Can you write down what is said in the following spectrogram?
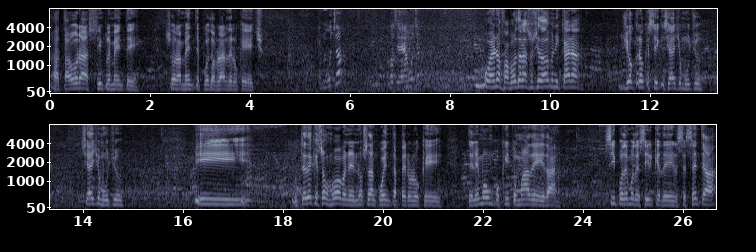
Hasta ahora simplemente, solamente puedo hablar de lo que he hecho. ¿Es mucho? ¿Lo considera mucho? Bueno, a favor de la sociedad dominicana, yo creo que sí, que se ha hecho mucho se ha hecho mucho. Y ustedes que son jóvenes no se dan cuenta, pero lo que tenemos un poquito más de edad, sí podemos decir que del 60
